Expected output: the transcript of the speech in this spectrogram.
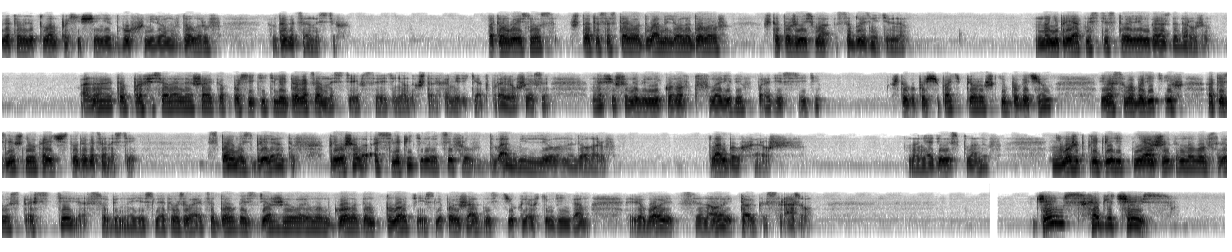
подготовили план похищения двух миллионов долларов в драгоценностях. Потом выяснилось, что это составило 2 миллиона долларов, что тоже весьма соблазнительно. Но неприятности стоили им гораздо дороже. Она — это профессиональная шайка похитителей драгоценностей в Соединенных Штатах Америки, отправившаяся на фешенебельный курорт Флориды в Парадис-Сити, чтобы пощипать перышки богачам, и освободить их от излишнего количества драгоценностей. Стоимость бриллиантов превышала ослепительную цифру в 2 миллиона долларов. План был хорош. Но ни один из планов не может предвидеть неожиданного взрыва страстей, особенно если это вызывается долго сдерживаемым голодом плоти и слепой жадностью к легким деньгам. Любой ценой, только сразу — Джеймс Хедли Чейз,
